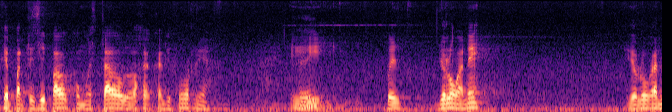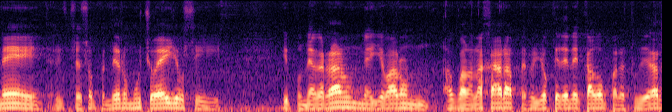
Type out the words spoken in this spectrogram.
que participaba como Estado de Baja California. Y pues yo lo gané. Yo lo gané, se sorprendieron mucho ellos y, y, pues me agarraron, me llevaron a Guadalajara, pero yo quedé becado para estudiar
